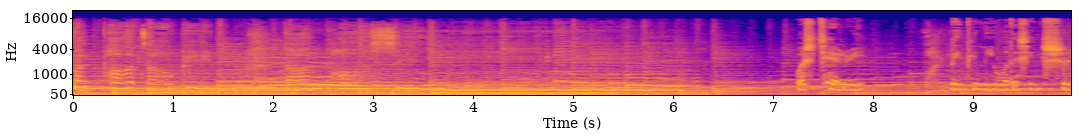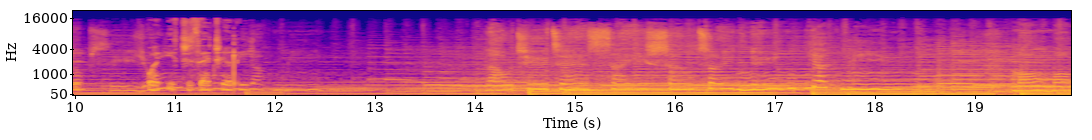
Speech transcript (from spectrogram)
不怕骤变，但怕思念。我是 Cherry，聆听你我的心事，我一直在这里。留住这世上最暖一面，茫茫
